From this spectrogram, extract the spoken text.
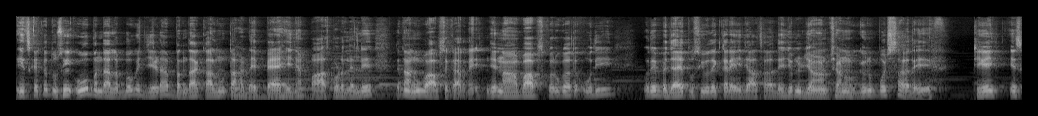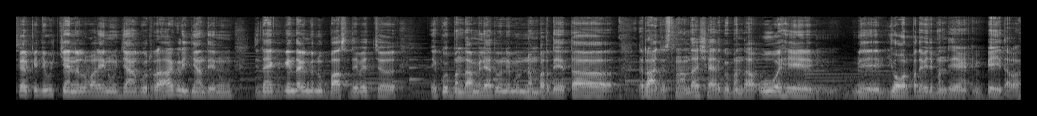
ਇਸ ਕਰਕੇ ਤੁਸੀਂ ਉਹ ਬੰਦਾ ਲੱਭੋਗੇ ਜਿਹੜਾ ਬੰਦਾ ਕੱਲ ਨੂੰ ਤੁਹਾਡੇ ਪੈਸੇ ਜਾਂ ਪਾਸਪੋਰਟ ਲੈ ਲੇ ਤੇ ਤੁਹਾਨੂੰ ਵਾਪਸ ਕਰ ਦੇ। ਜੇ ਨਾ ਵਾਪਸ ਕਰੂਗਾ ਤੇ ਉਹਦੀ, ਉਹਦੇ ਬਜਾਏ ਤੁਸੀਂ ਉਹਦੇ ਘਰੇ ਜਾ ਸਕਦੇ, ਜੇ ਉਹਨੂੰ ਜਾਣ ਪਛਾਣ ਹੋਊਗੀ ਉਹਨੂੰ ਪੁੱਛ ਸਕਦੇ ਜੇ, ਠੀਕ ਹੈ ਜੀ? ਇਸ ਕਰਕੇ ਜੇ ਕੋਈ ਚੈਨਲ ਵਾਲੇ ਨੂੰ ਜਾਂ ਕੋਈ ਰਾਹ ਗਲੀ ਜਾਂਦੇ ਨੂੰ, ਜਿੱਦਾਂ ਇੱਕ ਕਹਿੰਦਾ ਕਿ ਮੈਨੂੰ ਬੱਸ ਦੇ ਵਿੱਚ ਇਹ ਕੋਈ ਬੰਦਾ ਮਿਲਿਆ ਤੇ ਉਹਨੇ ਮੈਨੂੰ ਨੰਬਰ ਦੇਤਾ ਰਾਜਸਥਾਨ ਦਾ, ਸ਼ਾਇਦ ਕੋਈ ਬੰਦਾ, ਉਹ ਇਹ ਯੂਰਪ ਦੇ ਵਿੱਚ ਬੰਦੇ ਭੇਜਦਾ ਵਾ।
